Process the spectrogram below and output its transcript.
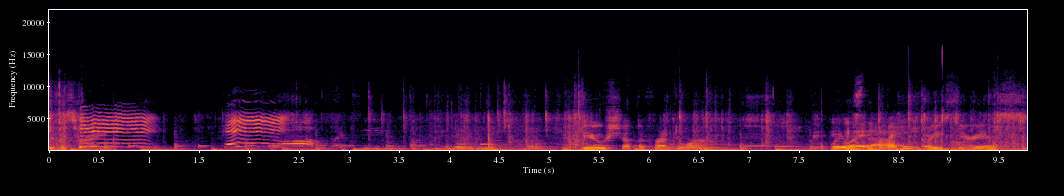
Is this right? Ew, shut the front door. What Ew, is that? I hate Are you serious?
